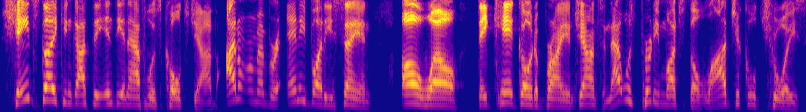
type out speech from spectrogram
Shane Steichen got the Indianapolis Colts job. I don't remember anybody saying, oh, well, they can't go to Brian Johnson. That was pretty much the logical choice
